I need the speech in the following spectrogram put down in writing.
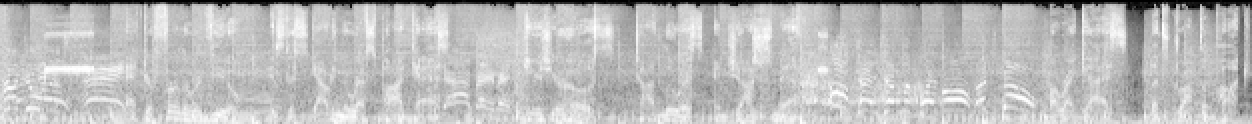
We're not doing this. Hey. After further review, it's the Scouting the Refs podcast. Yeah, baby. Here's your hosts, Todd Lewis and Josh Smith. Okay, gentlemen, play ball. Let's go. All right, guys, let's drop the puck.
